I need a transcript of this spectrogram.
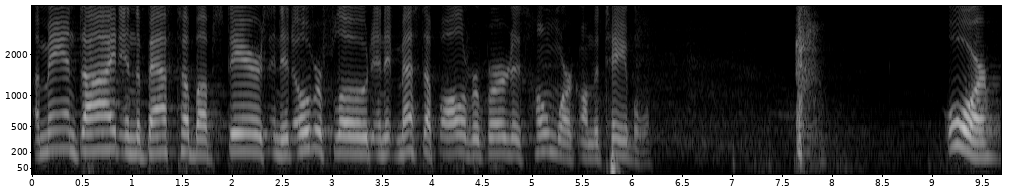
a man died in the bathtub upstairs and it overflowed and it messed up all of Roberta's homework on the table. or,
